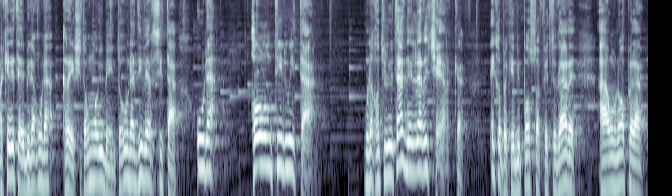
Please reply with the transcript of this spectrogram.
ma che determina una crescita, un movimento, una diversità, una continuità, una continuità nella ricerca. Ecco perché mi posso affezionare a un'opera,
